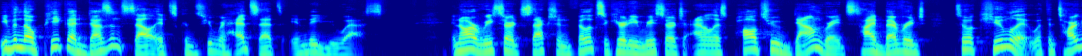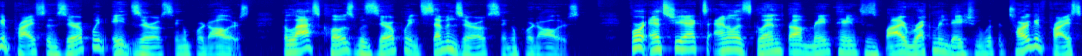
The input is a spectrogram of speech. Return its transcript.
even though Pico doesn't sell its consumer headsets in the US. In our research section, Philips Security research analyst Paul Chew downgrades Thai beverage to accumulate with a target price of 0.80 Singapore dollars. The last close was 0.70 Singapore dollars. For SGX, analyst Glenn Thum maintains his buy recommendation with a target price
